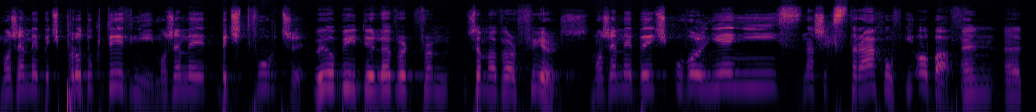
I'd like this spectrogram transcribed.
możemy być produktywni, możemy być twórczy, możemy być uwolnieni z naszych strachów i obaw. and uh,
